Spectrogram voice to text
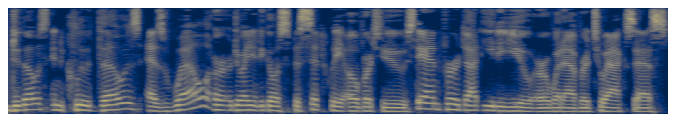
do those include those as well? Or do I need to go specifically over to stanford.edu or whatever to access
